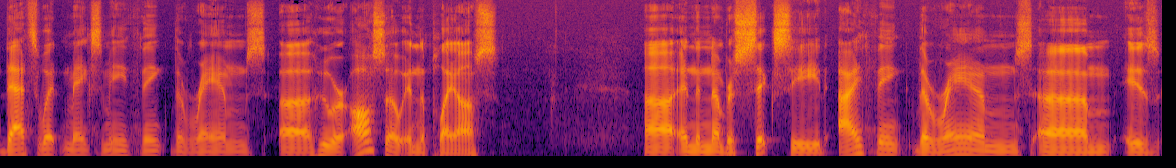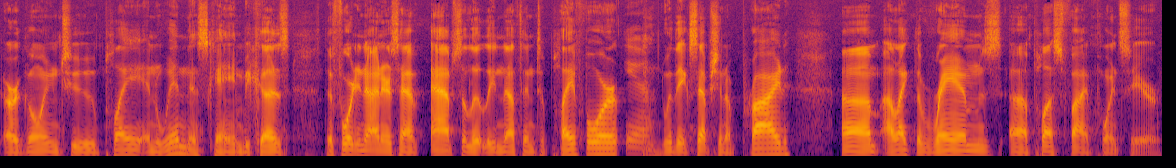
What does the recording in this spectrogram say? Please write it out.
that's what makes me think the Rams, uh, who are also in the playoffs, uh, and the number six seed, I think the Rams um, is are going to play and win this game because the 49ers have absolutely nothing to play for, Yeah. with the exception of pride. Um, I like the Rams uh, plus five points here.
